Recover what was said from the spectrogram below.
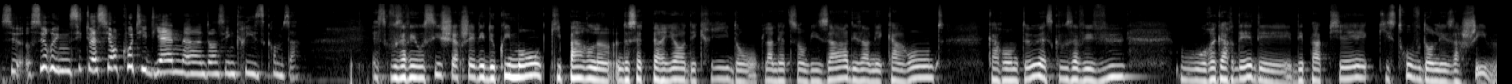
sur, sur, une situation quotidienne dans une crise comme ça. Est-ce que vous avez aussi cherché des documents qui parlent de cette période écrite dans Planète sans visa des années 40, 42 Est-ce que vous avez vu ou regarder des, papiers qui se trouvent dans les archives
